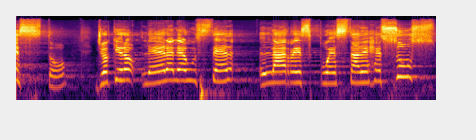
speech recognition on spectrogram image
esto, yo quiero leerle a usted la respuesta de Jesús.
